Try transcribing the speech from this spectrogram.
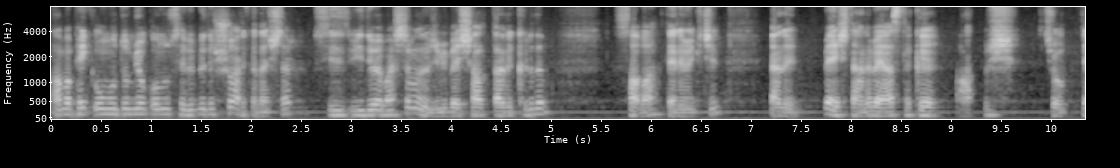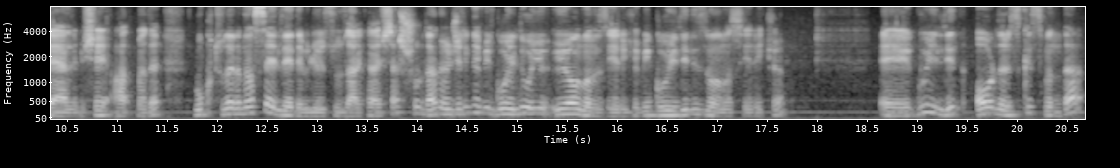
Ama pek umudum yok. Onun sebebi de şu arkadaşlar. Siz videoya başlamadan önce bir 5-6 tane kırdım. Sabah denemek için. Yani 5 tane beyaz takı atmış çok değerli bir şey atmadı. Bu kutuları nasıl elde edebiliyorsunuz arkadaşlar? Şuradan öncelikle bir guild'e üye olmanız gerekiyor. Bir guild'iniz olması gerekiyor. E, guild'in orders kısmında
